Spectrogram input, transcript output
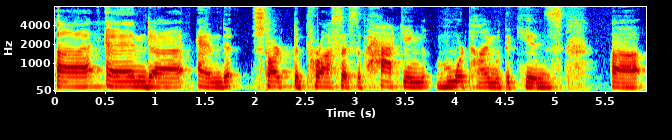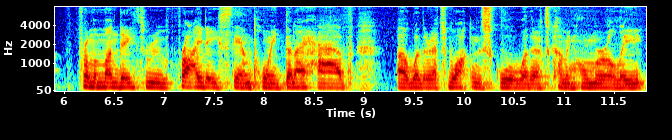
uh, and, uh, and start the process of hacking more time with the kids uh, from a Monday through Friday standpoint than I have, uh, whether that's walking to school, whether it's coming home early,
